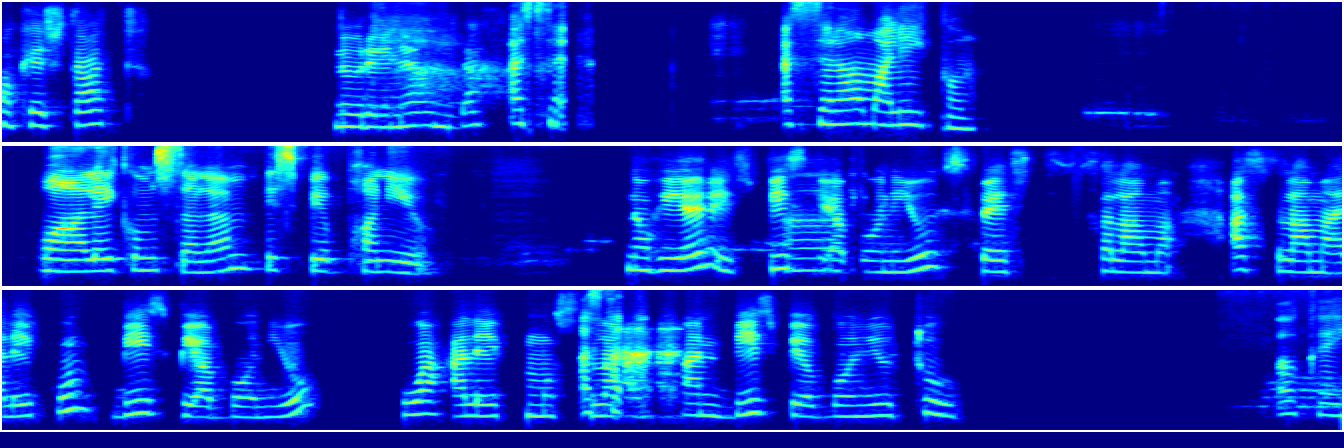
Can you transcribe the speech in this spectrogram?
Okay, start. Nurena, Unda. الس- السلام عليكم Wa alaikum salam. Peace be upon you. No, here is peace be Uh, upon you. Space. Salama. Assalamu alaikum. Peace be upon you. Wa alaikum assalam. And peace be upon you too. Okay.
